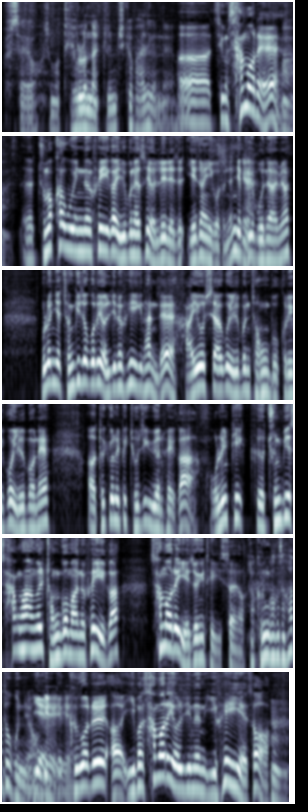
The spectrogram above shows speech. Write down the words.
글쎄요. 좀 어떻게 결론 날지 좀 지켜봐야 되겠네요. 어, 지금 3월에 어. 주목하고 있는 회의가 일본에서 열릴 예정이거든요. 이제 그게 예. 뭐냐면 물론 이제 정기적으로 열리는 회의이긴 한데 IOC하고 일본 정부 그리고 일본의 어, 도쿄올림픽 조직위원회가 올림픽 그 준비 상황을 점검하는 회의가 3월에 예정이 돼 있어요. 아, 그런 거 항상 하더군요. 예. 예, 예. 그거를 어, 이번 3월에 열리는 이 회의에서 음.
